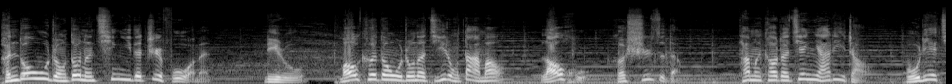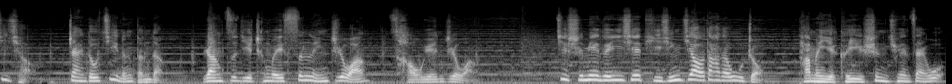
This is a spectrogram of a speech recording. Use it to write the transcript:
很多物种都能轻易地制服我们，例如猫科动物中的几种大猫、老虎和狮子等。它们靠着尖牙利爪、捕猎技巧、战斗技能等等，让自己成为森林之王、草原之王。即使面对一些体型较大的物种，它们也可以胜券在握。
